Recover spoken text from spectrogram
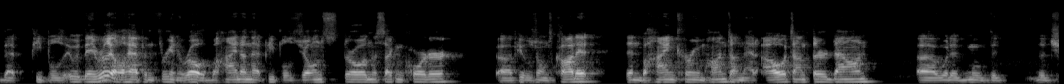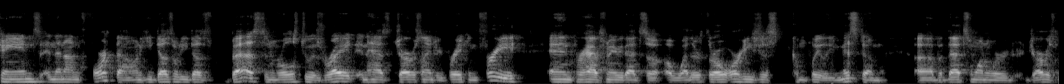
that Peoples. It, they really all happened three in a row. Behind on that Peoples Jones throw in the second quarter. Uh, Peoples Jones caught it. Then behind Kareem Hunt on that out on third down uh, would have moved the the chains, and then on fourth down, he does what he does best and rolls to his right and has Jarvis Landry breaking free. And perhaps maybe that's a, a weather throw, or he's just completely missed him. Uh, but that's one where Jarvis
